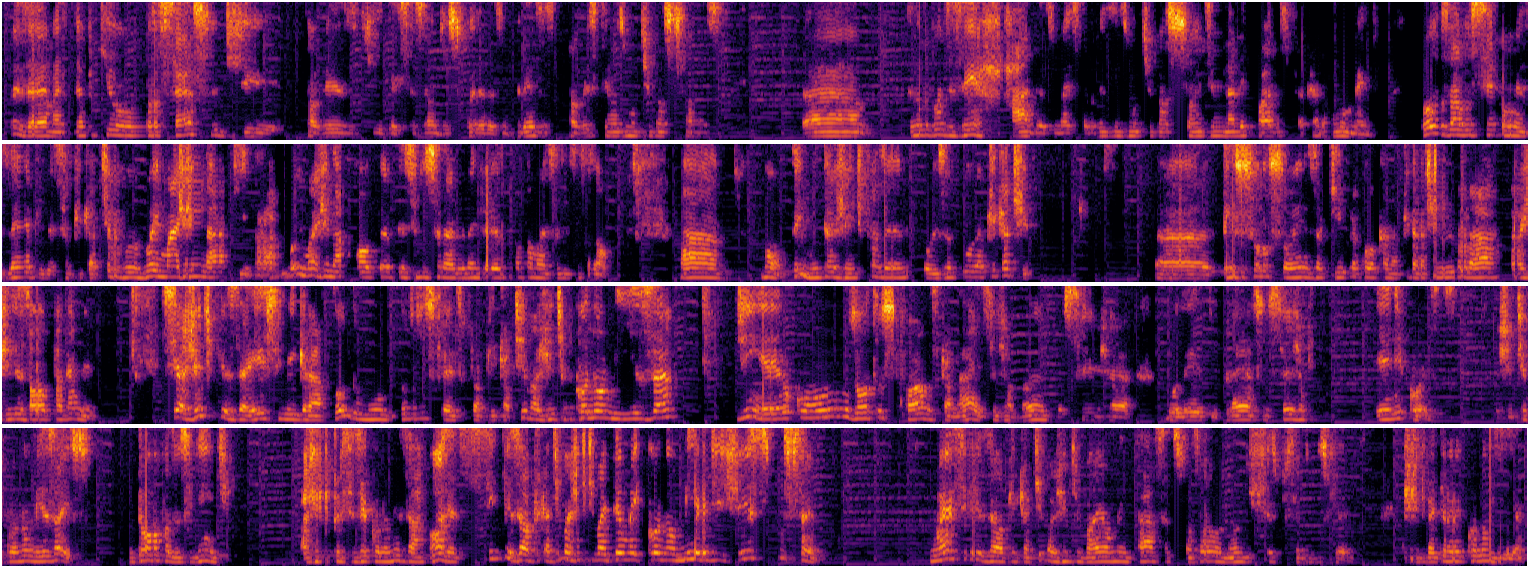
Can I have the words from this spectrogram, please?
Pois é, mas é porque o processo de, talvez, de decisão, de escolha das empresas, talvez tenha as motivações, ah, eu não vou dizer erradas, mas talvez as motivações inadequadas para cada momento. Vou usar você como exemplo desse aplicativo, vou imaginar aqui, tá? Vou imaginar qual deve ter sido o cenário da empresa para tomar essa decisão. Ah, bom, tem muita gente fazendo coisa por aplicativo. Uh, tem soluções aqui para colocar no aplicativo para agilizar o pagamento. Se a gente fizer isso e migrar todo mundo, todos os clientes para o aplicativo, a gente economiza dinheiro com os outros formas, canais, seja banco, seja boleto impresso, seja N coisas. A gente economiza isso. Então vamos fazer o seguinte: a gente precisa economizar. Olha, se fizer o aplicativo, a gente vai ter uma economia de X%. Não é se fizer o aplicativo, a gente vai aumentar a satisfação ou não de X% dos clientes. A gente vai ter uma economia.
